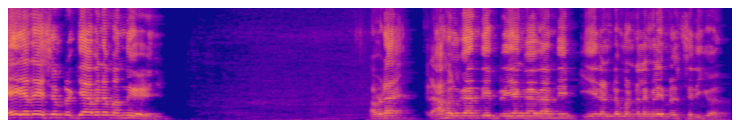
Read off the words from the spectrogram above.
ഏകദേശം പ്രഖ്യാപനം വന്നു കഴിഞ്ഞു. അവിടെ രാഹുൽ ഗാന്ധിയും പ്രിയങ്ക ഗാന്ധിയും ഈ രണ്ട് മണ്ഡലങ്ങളിൽ മത്സരിക്കുമെന്ന്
